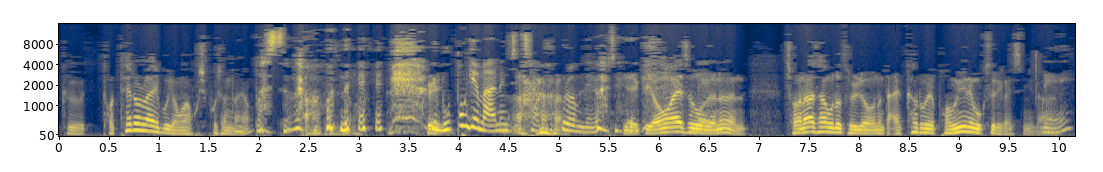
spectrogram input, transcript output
그, 더 테러 라이브 영화 혹시 보셨나요? 못 봤어요. 아, 그래요? 그, 못본 게 많은지 참 부끄럽네요. 예, 그 영화에서 네. 보면은 전화상으로 들려오는 날카로의 범인의 목소리가 있습니다. 네.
